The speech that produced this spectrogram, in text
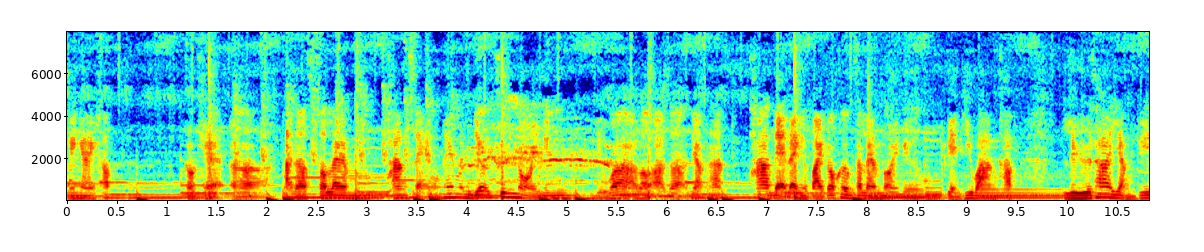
ง่ายๆครับ ก็แค่อาจจะสแลมทางแสงให้มันเยอะขึ้นหน่อยนึง รือว่าเราอาจจะอย่างถ้าถ้าแดดแรงเกินไปก็เพิ่มสแลมหน่อยนึงเปลี่ยนที่วางครับ หรือถ้าอย่างที่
